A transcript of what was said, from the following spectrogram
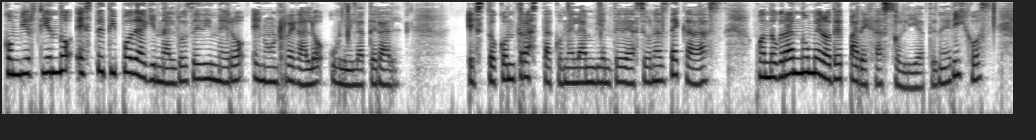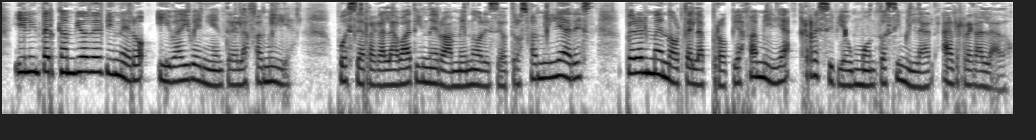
convirtiendo este tipo de aguinaldos de dinero en un regalo unilateral. Esto contrasta con el ambiente de hace unas décadas, cuando gran número de parejas solía tener hijos y el intercambio de dinero iba y venía entre la familia, pues se regalaba dinero a menores de otros familiares, pero el menor de la propia familia recibía un monto similar al regalado.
